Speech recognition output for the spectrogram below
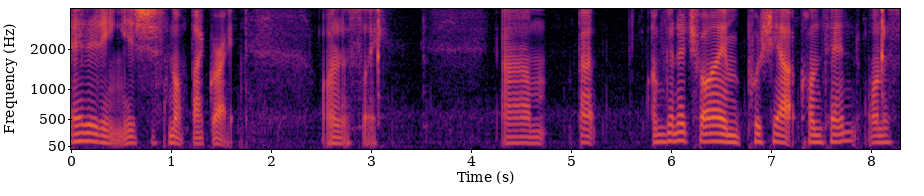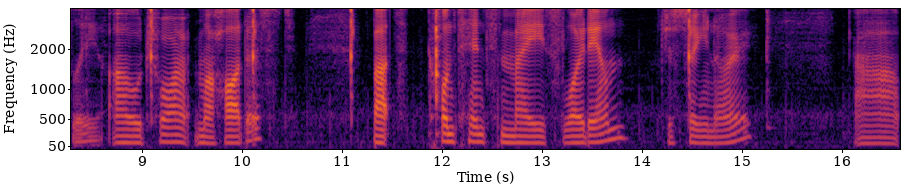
editing is just not that great, honestly. Um, but I'm gonna try and push out content, honestly. I'll try my hardest, but content may slow down, just so you know. Uh,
